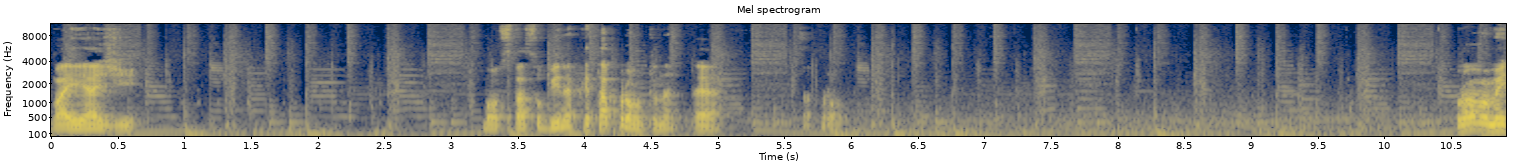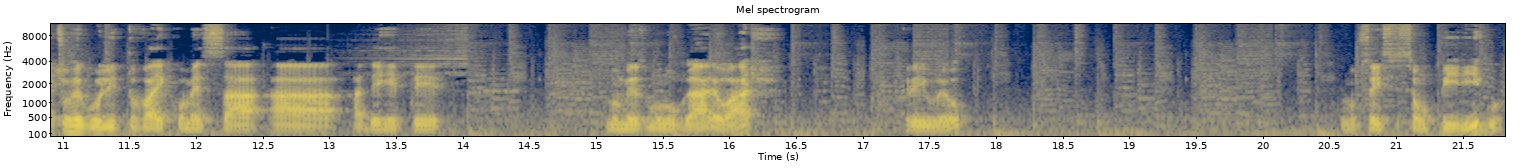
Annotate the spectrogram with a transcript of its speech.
Vai agir. Bom, se tá subindo é porque tá pronto, né? É, tá pronto. Provavelmente o regolito vai começar a, a derreter no mesmo lugar, eu acho. Creio eu. Não sei se isso é um perigo,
